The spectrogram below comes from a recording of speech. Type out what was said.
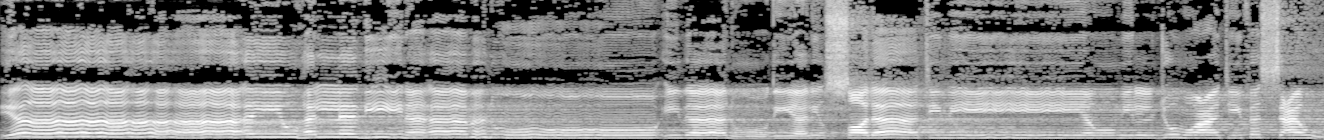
يا أيها الذين نودي للصلاة من يوم الجمعة فاسعوا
